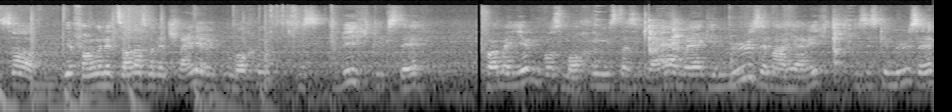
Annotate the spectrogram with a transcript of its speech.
So, wir fangen jetzt an, dass wir den Schweinerücken machen. Das Wichtigste, bevor wir irgendwas machen, ist, dass ich gleich einmal ein Gemüse mal herrichte. Dieses Gemüse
